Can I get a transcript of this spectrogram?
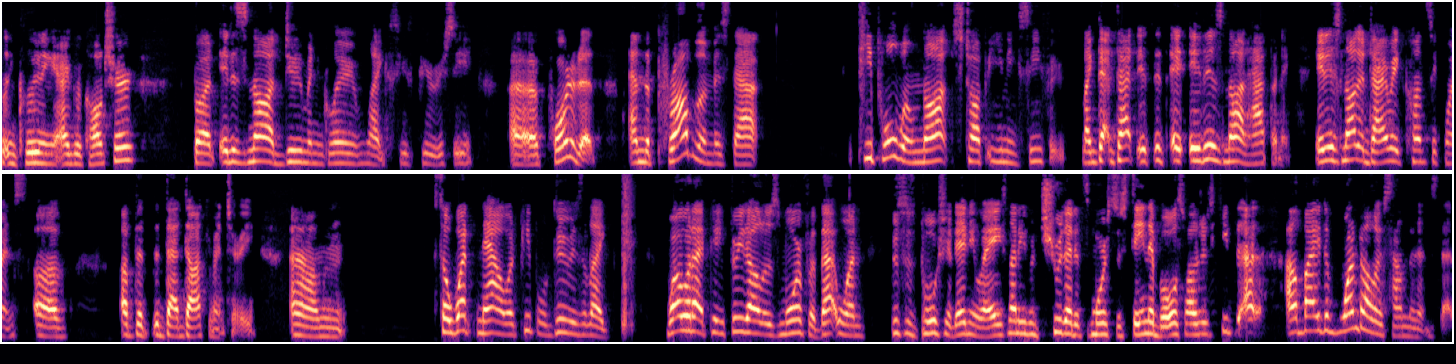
including agriculture but it is not doom and gloom like Seaspiracy uh, ported it. And the problem is that people will not stop eating seafood like that. That it, it, it is not happening. It is not a direct consequence of of the, that documentary. Um, so what now? What people do is like, why would I pay three dollars more for that one? This is bullshit anyway. It's not even true that it's more sustainable. So I'll just keep that. I'll buy the one dollar salmon instead.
